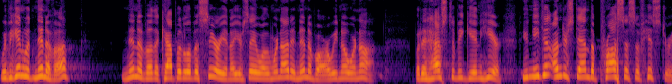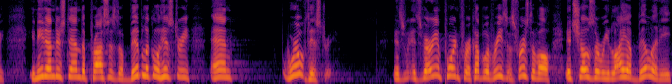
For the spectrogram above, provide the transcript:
We begin with Nineveh. Nineveh, the capital of Assyria. Now you're saying, well, we're not in Nineveh, are we? No, we're not. But it has to begin here. You need to understand the process of history. You need to understand the process of biblical history and world history. It's, it's very important for a couple of reasons. First of all, it shows the reliability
